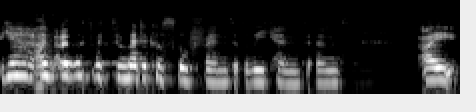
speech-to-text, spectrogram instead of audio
Yeah, I, I, was with some medical school friends at the weekend, and I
